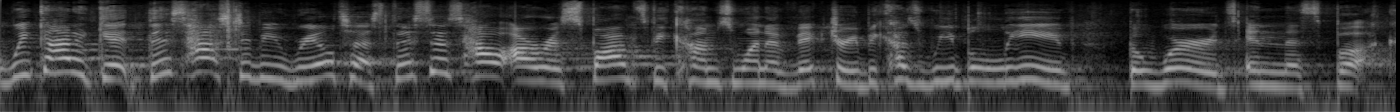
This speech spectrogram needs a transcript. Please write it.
we got to get this has to be real to us. This is how our response becomes one of victory because we believe the words in this book.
